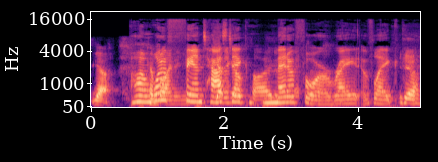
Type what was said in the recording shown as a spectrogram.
yeah Um, what a fantastic metaphor, right? Of like yeah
